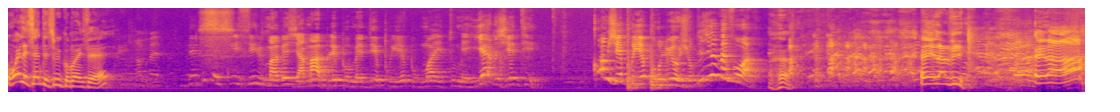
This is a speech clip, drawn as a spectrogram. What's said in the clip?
Ouais, le Saint-Esprit, comment il fait hein? Depuis que je suis ici, vous m'avez jamais appelé pour m'aider, prier pour moi et tout. Mais hier, j'ai dit, comme j'ai prié pour lui aujourd'hui, je vais voir. Elle a vu. Et là, hein?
